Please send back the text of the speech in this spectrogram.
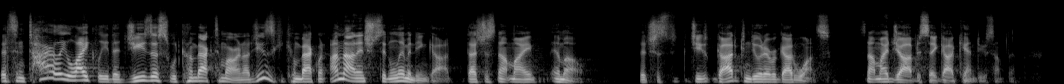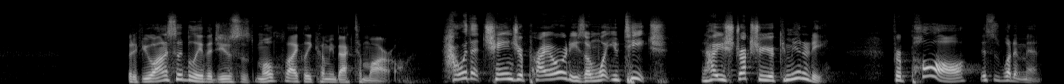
that it's entirely likely that Jesus would come back tomorrow. Now, Jesus could come back when I'm not interested in limiting God. That's just not my MO. It's just God can do whatever God wants. It's not my job to say God can't do something. But if you honestly believe that Jesus is most likely coming back tomorrow, how would that change your priorities on what you teach and how you structure your community? For Paul, this is what it meant.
